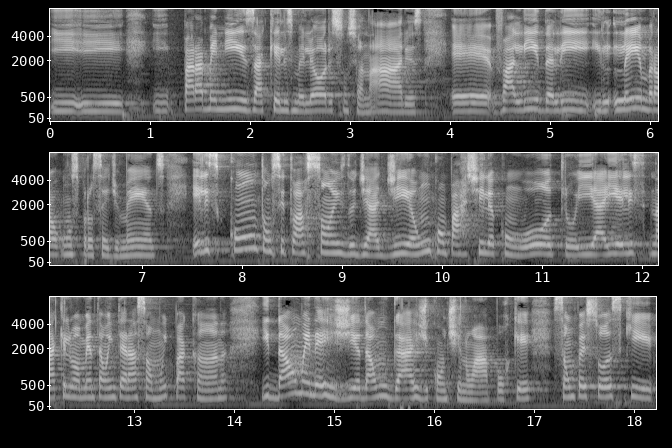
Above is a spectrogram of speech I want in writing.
e, e, e parabeniza aqueles melhores funcionários, é, valida ali e lembra alguns procedimentos. Eles contam situações do dia a dia, um compartilha com o outro e aí eles naquele momento é uma interação muito bacana e dá uma energia, dá um gás de continuar, porque são pessoas que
